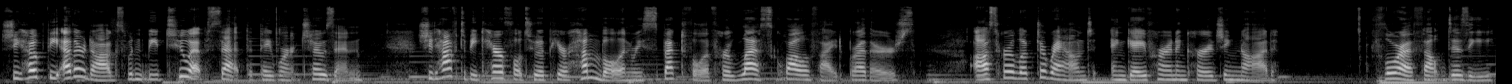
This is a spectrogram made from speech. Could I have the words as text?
She hoped the other dogs wouldn't be too upset that they weren't chosen. She'd have to be careful to appear humble and respectful of her less qualified brothers. Oscar looked around and gave her an encouraging nod. Flora felt dizzy.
